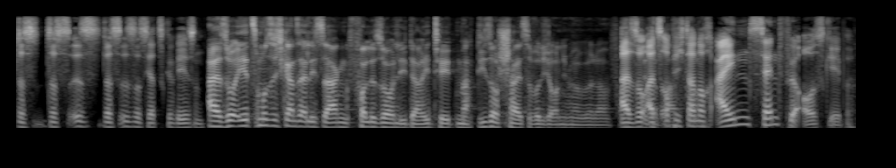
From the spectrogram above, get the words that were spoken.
Das, das, ist, das ist es jetzt gewesen. Also jetzt muss ich ganz ehrlich sagen, volle Solidarität. Nach dieser Scheiße würde ich auch nicht mehr wieder fahren. Also als ob Bahn ich da noch einen Cent für ausgebe.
